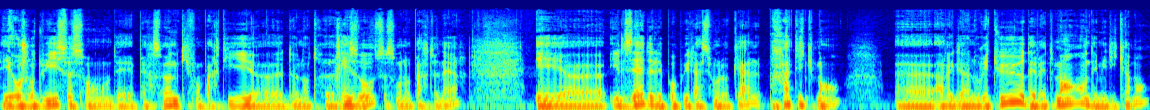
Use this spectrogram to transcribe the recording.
Et aujourd'hui, ce sont des personnes qui font partie de notre réseau, ce sont nos partenaires, et ils aident les populations locales pratiquement euh, avec de la nourriture, des vêtements, des médicaments,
